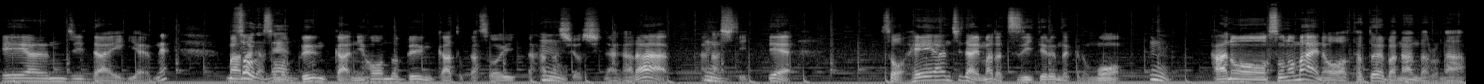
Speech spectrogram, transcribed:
平安時代やよね。まあなんかその文化、日本の文化とかそういった話をしながらうん。話していって、そう平安時代まだ続いてるんだけども、うん。あのーその前の例えばなんだろうな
